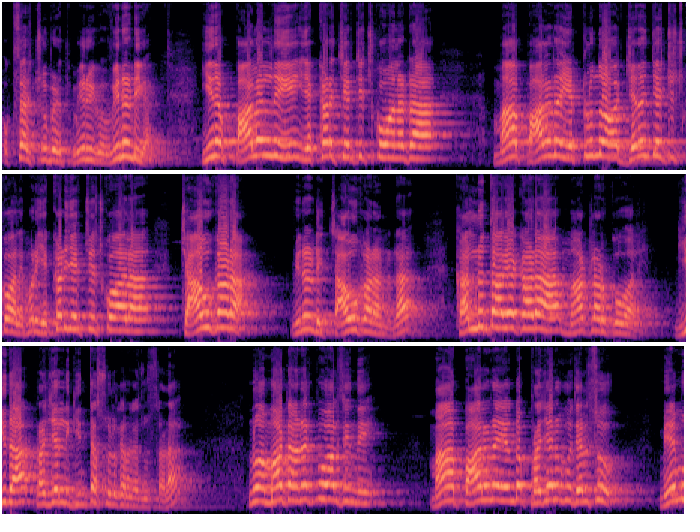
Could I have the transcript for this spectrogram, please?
ఒకసారి చూపెడుతూ. మీరు వినండి ఇక ఈయన పాలనని ఎక్కడ చర్చించుకోవాలట? మా పాలన ఎట్లుందో జనం చర్చించుకోవాలి. మరి ఎక్కడ చర్చించుకోవాలా? చావు కాడ. వినండి చావు కాడ అన్నట కళ్ళు తాగే కాడ మాట్లాడుకోవాలి. గీదా ప్రజల్ని గింత సులకనగా చూస్తాడా? నువ్వు ఆ మాట అనకపోవాల్సింది. మా పాలన ఏందో ప్రజలకు తెలుసు. మేము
